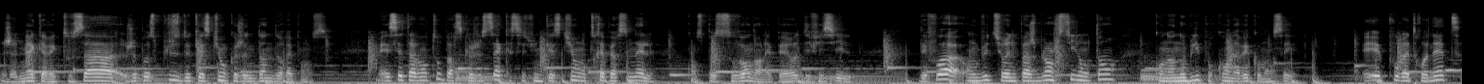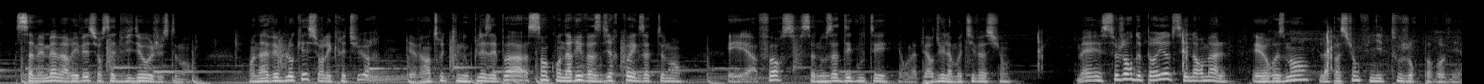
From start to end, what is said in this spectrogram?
J'admets qu'avec tout ça, je pose plus de questions que je ne donne de réponses. Mais c'est avant tout parce que je sais que c'est une question très personnelle, qu'on se pose souvent dans les périodes difficiles. Des fois, on bute sur une page blanche si longtemps qu'on en oublie pourquoi on avait commencé. Et pour être honnête, ça m'est même arrivé sur cette vidéo justement. On avait bloqué sur l'écriture, il y avait un truc qui nous plaisait pas sans qu'on arrive à se dire quoi exactement. Et à force, ça nous a dégoûté et on a perdu la motivation. Mais ce genre de période, c'est normal, et heureusement, la passion finit toujours par revenir.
